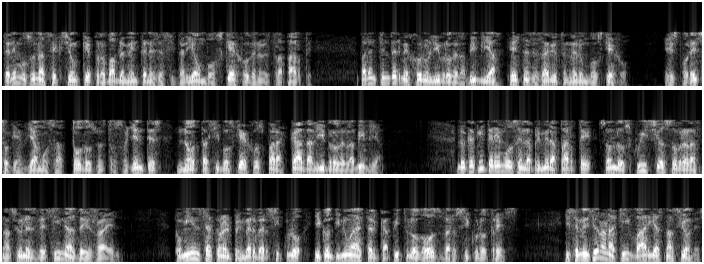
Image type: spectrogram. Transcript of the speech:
tenemos una sección que probablemente necesitaría un bosquejo de nuestra parte. Para entender mejor un libro de la Biblia es necesario tener un bosquejo. Es por eso que enviamos a todos nuestros oyentes notas y bosquejos para cada libro de la Biblia. Lo que aquí tenemos en la primera parte son los juicios sobre las naciones vecinas de Israel. Comienza con el primer versículo y continúa hasta el capítulo dos, versículo tres. Y se mencionan aquí varias naciones.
